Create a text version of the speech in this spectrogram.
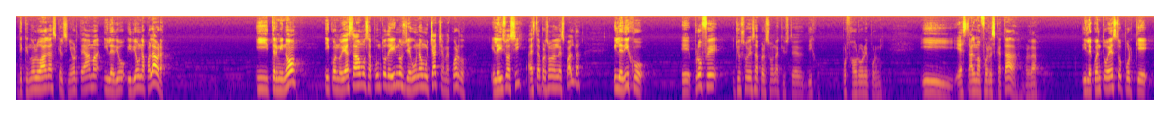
de que no lo hagas, que el Señor te ama y le dio, y dio una palabra. Y terminó, y cuando ya estábamos a punto de irnos, llegó una muchacha, me acuerdo, y le hizo así a esta persona en la espalda, y le dijo, eh, profe, yo soy esa persona que usted dijo. por favor ore por mí. Y esta alma fue rescatada, ¿verdad? Y le cuento esto porque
